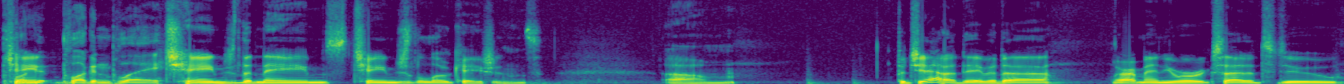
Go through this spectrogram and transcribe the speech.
Plug, Change, it- plug and play. change the names, change the locations. Um, but yeah, David. Uh, all right, man. You were excited to do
